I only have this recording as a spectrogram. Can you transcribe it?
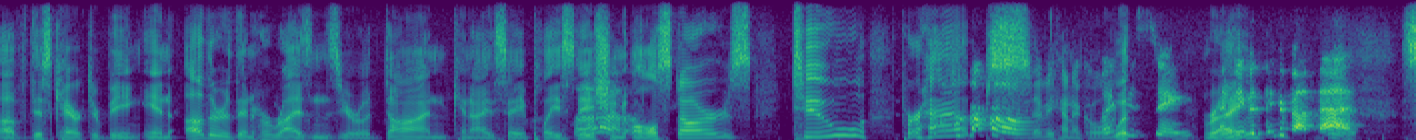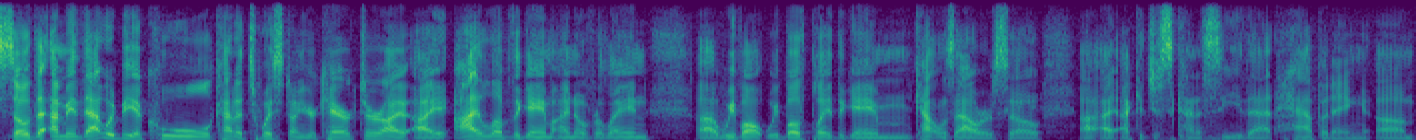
of this character being in other than Horizon Zero Dawn. Can I say PlayStation. All Stars two, perhaps? Oh, That'd be kind of cool. What- interesting. I didn't even think about that. So that I mean that would be a cool kind of twist on your character. I I, I love the game. I know Verlaine. Uh, we've all we both played the game countless hours, so I, I could just kind of see that happening. Um,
